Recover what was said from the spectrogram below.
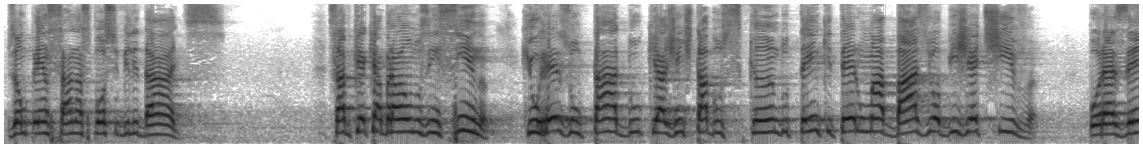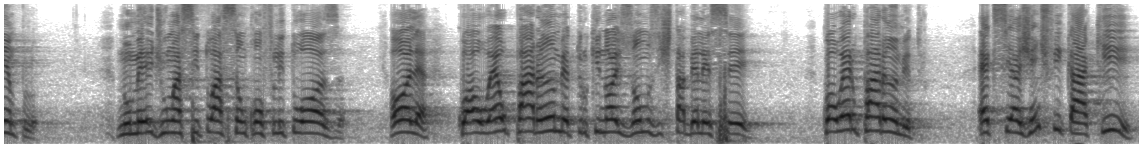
Precisamos pensar nas possibilidades. Sabe o que, é que Abraão nos ensina? Que o resultado que a gente está buscando tem que ter uma base objetiva. Por exemplo, no meio de uma situação conflituosa, olha, qual é o parâmetro que nós vamos estabelecer? Qual era o parâmetro? é que se a gente ficar aqui,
